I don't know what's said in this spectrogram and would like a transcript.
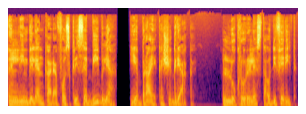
În limbile în care a fost scrisă Biblia, ebraică și greacă, lucrurile stau diferit.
